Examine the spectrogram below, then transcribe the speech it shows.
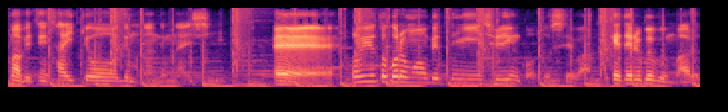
まあ別に最強でもなんでもないし、ええそういうところも別に主人公としては欠けてる部分もあるっ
